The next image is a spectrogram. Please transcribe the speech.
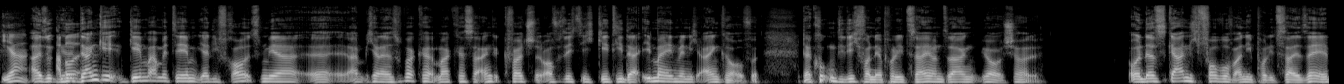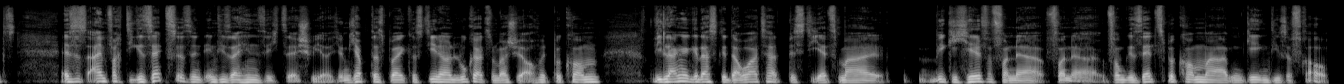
Ja, Also aber, dann geh, geh mal mit dem, ja, die Frau ist mir, äh, hat mich an der Supermarktkasse angequatscht und offensichtlich geht die da immerhin, wenn ich einkaufe. Da gucken die dich von der Polizei und sagen, ja, schade. Und das ist gar nicht Vorwurf an die Polizei selbst. Es ist einfach, die Gesetze sind in dieser Hinsicht sehr schwierig. Und ich habe das bei Christina und Luca zum Beispiel auch mitbekommen, wie lange das gedauert hat, bis die jetzt mal wirklich Hilfe von der, von der, vom Gesetz bekommen haben gegen diese Frau.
